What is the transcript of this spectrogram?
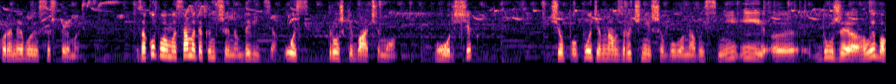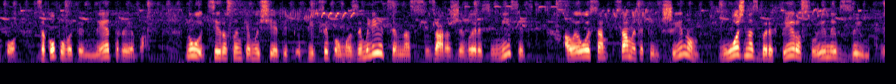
кореневої системи. Закопуємо саме таким чином. Дивіться, ось трошки бачимо горщик, щоб потім нам зручніше було навесні, і е, дуже глибоко закопувати не треба. Ну, ці рослинки ми ще під, підсипемо землі. Це в нас зараз вже вересень місяць. Але ось сам, саме таким чином можна зберегти рослини взимку.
